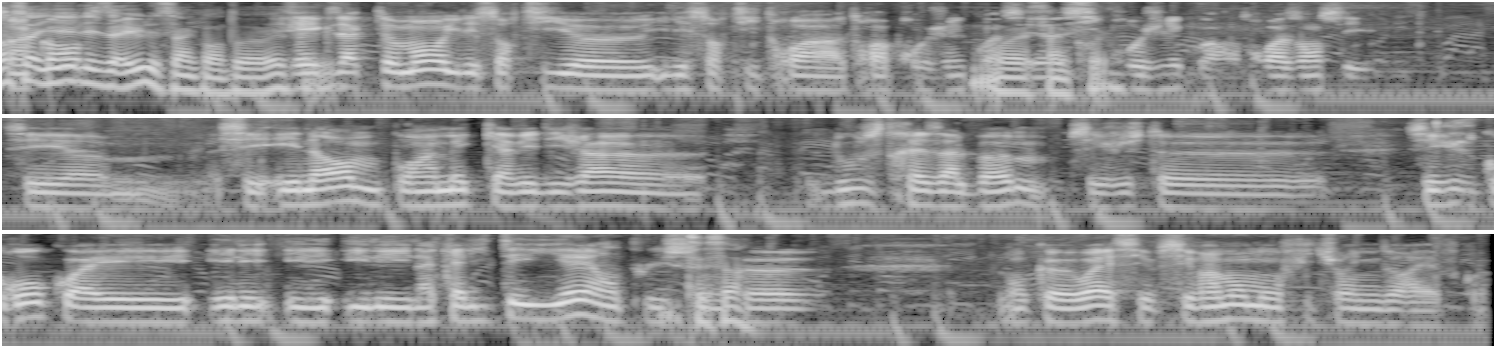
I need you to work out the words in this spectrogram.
Non, ça y est, 50, il les a eu les 50. ouais, Exactement, il est sorti, euh, il est sorti trois, trois projets, quoi. Ouais, c'est euh, six projets, quoi. En trois ans, c'est, c'est, euh, c'est énorme pour un mec qui avait déjà euh, 12, 13 albums. C'est juste, c'est juste gros, quoi. Et, et, les- et- la qualité y est en plus. C'est ça. Donc euh, ouais, c'est, vraiment mon featuring de rêve, quoi.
